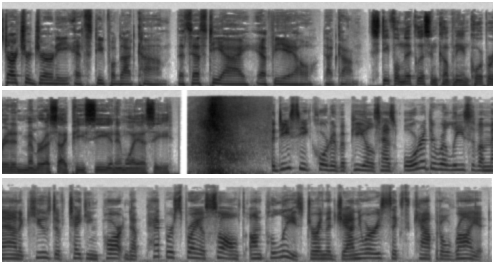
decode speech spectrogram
Start your journey at stifel.com. That's S T I F E L.com. Stifel Nicolaus and Company Incorporated, member SIPC and NYSE. The D.C. Court of Appeals has ordered the release of a man accused of taking part in a pepper spray assault on police during the January 6th Capitol riot,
